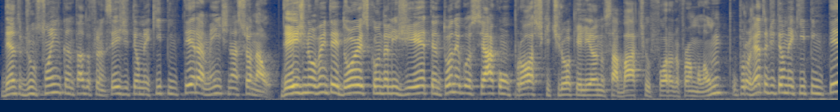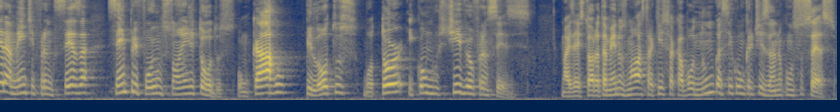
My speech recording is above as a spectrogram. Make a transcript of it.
dentro de um sonho encantado francês de ter uma equipe inteiramente nacional. Desde 92, quando a Ligier tentou negociar com o Prost, que tirou aquele ano sabático fora da Fórmula 1, o projeto de ter uma equipe inteiramente francesa sempre foi um sonho de todos, com carro, pilotos, motor e combustível franceses. Mas a história também nos mostra que isso acabou nunca se concretizando com sucesso.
